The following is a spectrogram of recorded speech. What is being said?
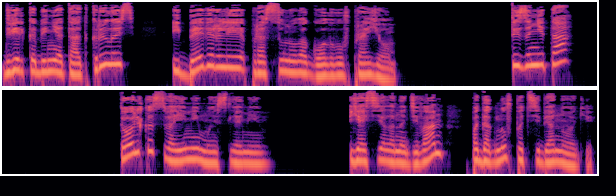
Дверь кабинета открылась, и Беверли просунула голову в проем. Ты занята? Только своими мыслями. Я села на диван, подогнув под себя ноги.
